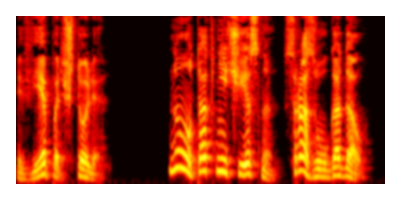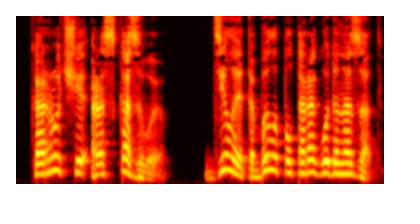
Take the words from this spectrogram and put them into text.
«Вепрь, что ли?» «Ну, так нечестно. Сразу угадал. Короче, рассказываю. Дело это было полтора года назад».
